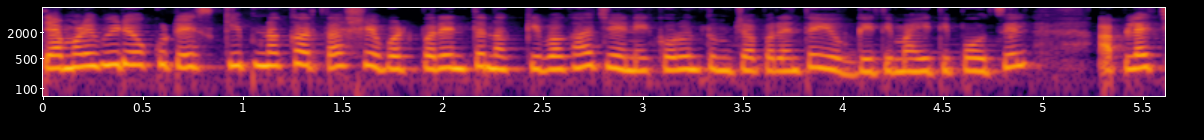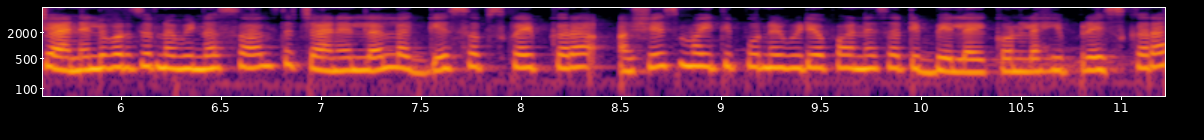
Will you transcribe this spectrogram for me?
त्यामुळे व्हिडिओ कुठे स्किप न करता शेवटपर्यंत नक्की बघा जेणेकरून तुमच्यापर्यंत योग्य ती माहिती पोहोचेल. आपल्या चॅनलवर जर नवीन असाल तर चॅनलला लगेच सबस्क्राईब करा. असेच माहितीपूर्ण व्हिडिओ पाहण्यासाठी बेल आयकॉनलाही प्रेस करा.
